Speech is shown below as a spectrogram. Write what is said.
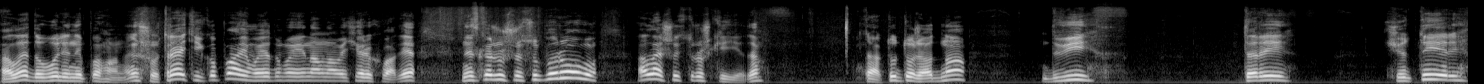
Але доволі непогано. Ну що, третій копаємо, я думаю, і нам на вечерю хватить. Я не скажу, що суперово, але щось трошки є. Да? Так, тут теж одна, дві, три, чотири,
